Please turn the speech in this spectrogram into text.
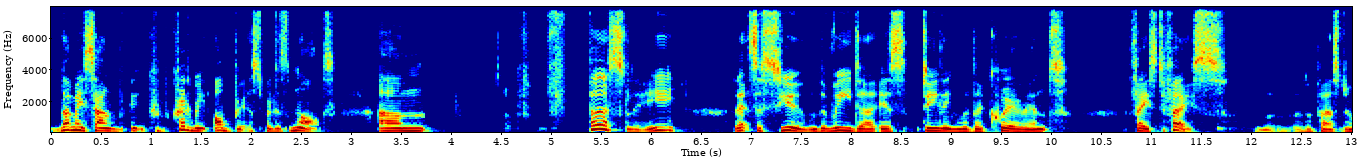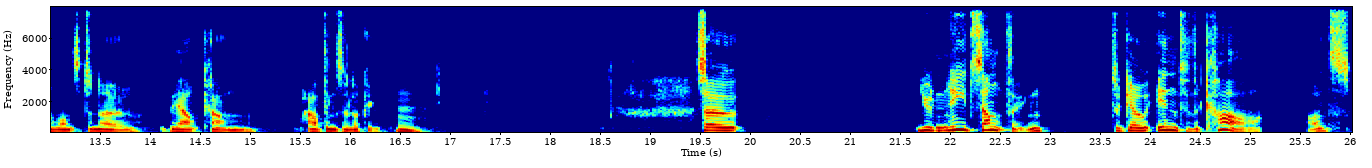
that may sound incredibly obvious, but it's not. Um, f- firstly, let's assume the reader is dealing with a querent face to face, the person who wants to know the outcome, how things are looking. So you need something to go into the cards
